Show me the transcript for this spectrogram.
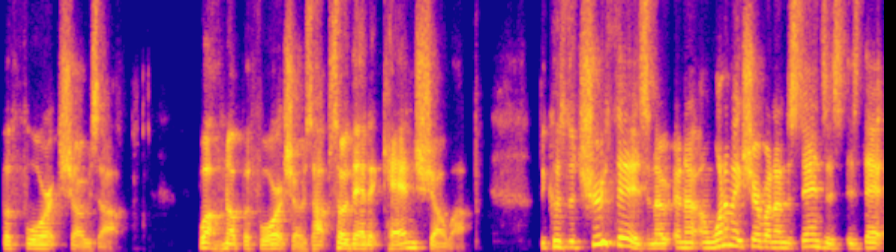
before it shows up. Well, not before it shows up, so that it can show up. Because the truth is, and I, and I, I want to make sure everyone understands this, is that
